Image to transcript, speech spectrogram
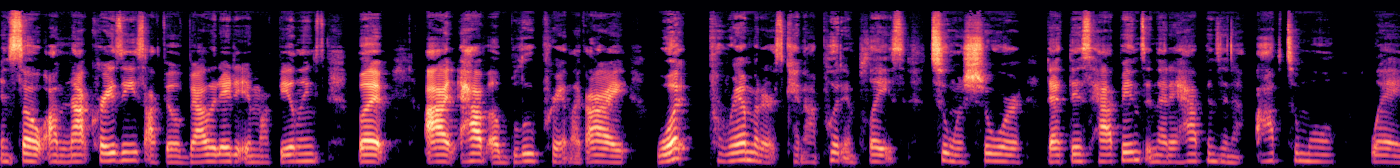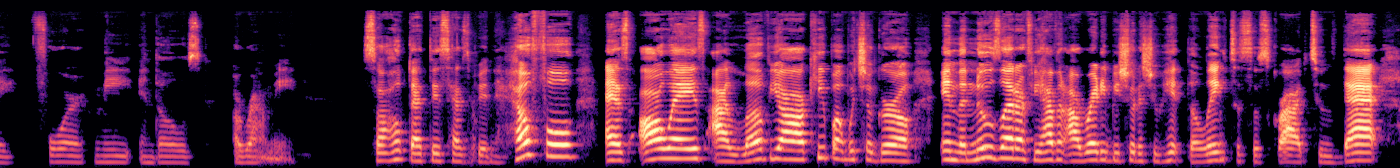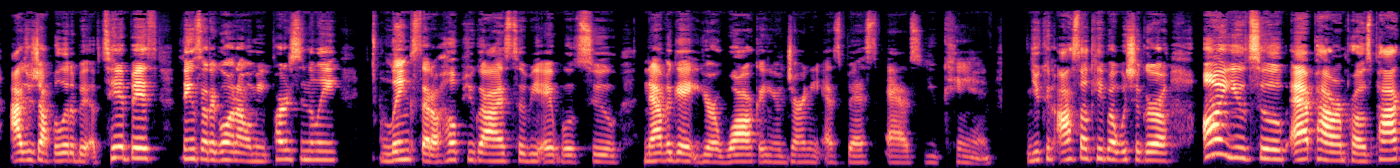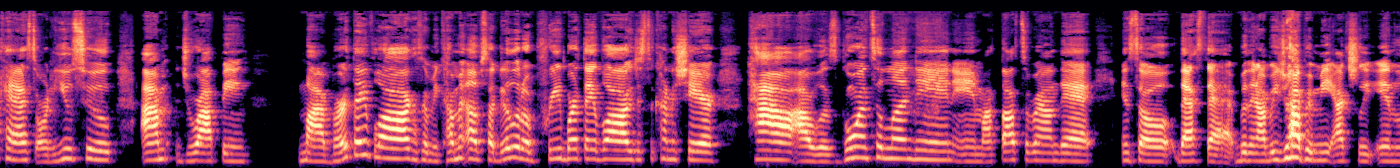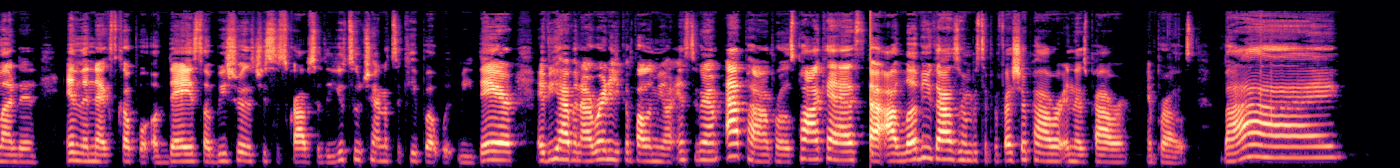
And so I'm not crazy. So I feel validated in my feelings, but I have a blueprint. Like, all right, what parameters can I put in place to ensure that this happens and that it happens in an optimal way for me and those around me? So I hope that this has been helpful. As always, I love y'all. Keep up with your girl in the newsletter. If you haven't already, be sure that you hit the link to subscribe to that. I just drop a little bit of tidbits, things that are going on with me personally, links that'll help you guys to be able to navigate your walk and your journey as best as you can. You can also keep up with your girl on YouTube at Power and Prose Podcast on YouTube. I'm dropping my birthday vlog is gonna be coming up. So I did a little pre-birthday vlog just to kind of share how I was going to London and my thoughts around that. And so that's that. But then I'll be dropping me actually in London in the next couple of days. So be sure that you subscribe to the YouTube channel to keep up with me there. If you haven't already, you can follow me on Instagram at Power and Prose Podcast. I love you guys. Remember to profess your power, and there's power in prose. Bye.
